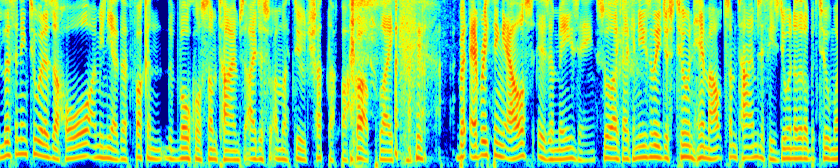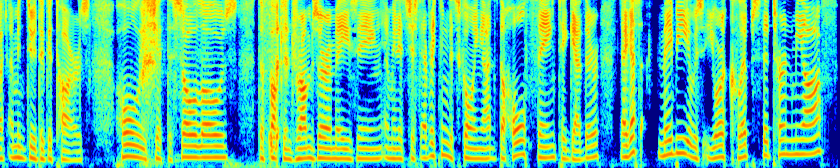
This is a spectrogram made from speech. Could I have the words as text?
listening to it as a whole, I mean, yeah, the fucking the vocals sometimes I just I'm like, dude, shut the fuck up. Like but everything else is amazing. So like I can easily just tune him out sometimes if he's doing a little bit too much. I mean, dude, the guitars. Holy shit, the solos, the fucking drums are amazing. I mean, it's just everything that's going on, the whole thing together. I guess maybe it was your clips that turned me off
